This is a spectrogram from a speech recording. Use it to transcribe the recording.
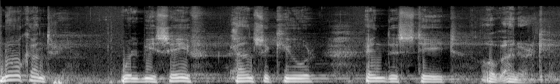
No country will be safe and secure in this state of anarchy.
